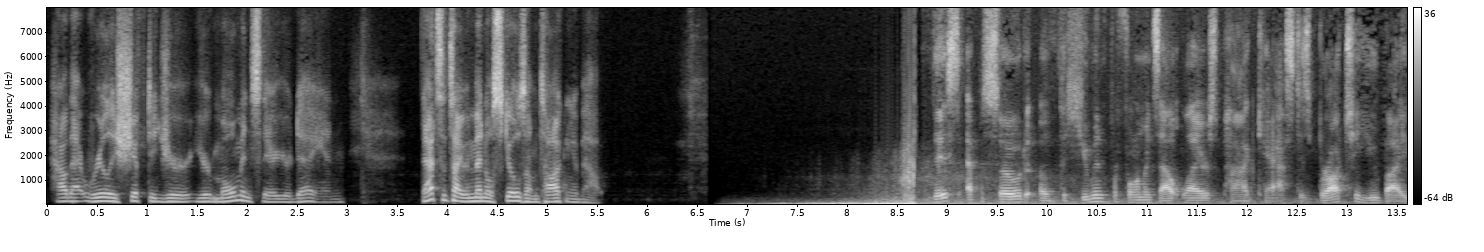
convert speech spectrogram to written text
how that really shifted your your moments there, your day. And that's the type of mental skills I'm talking about. This episode of the Human Performance Outliers podcast is brought to you by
